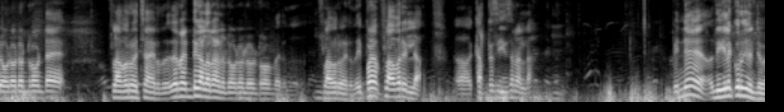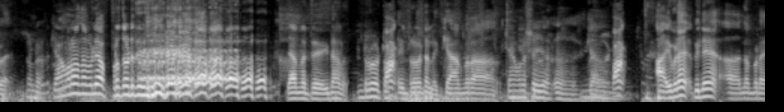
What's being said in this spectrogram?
ഡോഡോഡോൺട്രോണിന്റെ ഫ്ലവർ വെച്ചായിരുന്നു. ഇത് റെഡ് കളറാണ് ഡോഡോഡോൺട്രോൺ വരുന്നത്. ഫ്ലവർ വരുന്നത്. ഇപ്പൊ ഫ്ലവർ ഇല്ല. കറക്റ്റ് സീസൺ അല്ല. പിന്നെ നീലക്കുറിഞ്ഞു ഉണ്ട് ഇവിടെ. കണ്ടോ ക്യാമറ വന്ന പുള്ളി അപ്പുറത്തോട്ട് ഞാൻ മറ്റേ ഇതാണ്. ഇൻട്രോവേർട്ട് അല്ലേ ക്യാമറ. ക്യാമറ ഷെയ്യ ആ ഇവിടെ പിന്നെ നമ്മുടെ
